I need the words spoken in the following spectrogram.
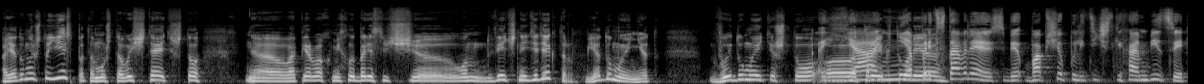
А я думаю, что есть, потому что вы считаете, что, э, во-первых, Михаил Борисович, э, он вечный директор? Я думаю, нет. Вы думаете, что э, Я траектория... не представляю себе вообще политических амбиций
